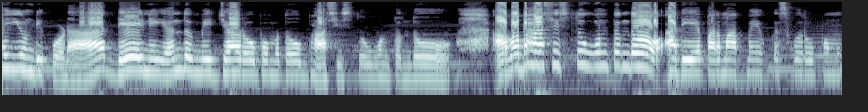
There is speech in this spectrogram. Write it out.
అయ్యుండి కూడా దేని ఎందు మిథ్యారూపముతో భాషిస్తూ ఉంటుందో అవభాషిస్తూ ఉంటుందో అదే పరమాత్మ యొక్క స్వరూపము.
